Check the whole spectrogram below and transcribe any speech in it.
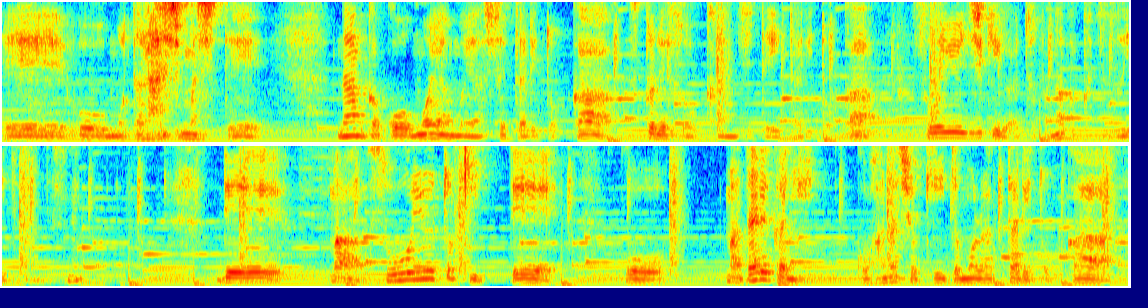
えー、をもたらしましてなんかこうモヤモヤしてたりとかストレスを感じていたりとかそういう時期がちょっと長く続いてたんですね。でまあそういう時ってこう、まあ、誰かにこう話を聞いてもらったりとか、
